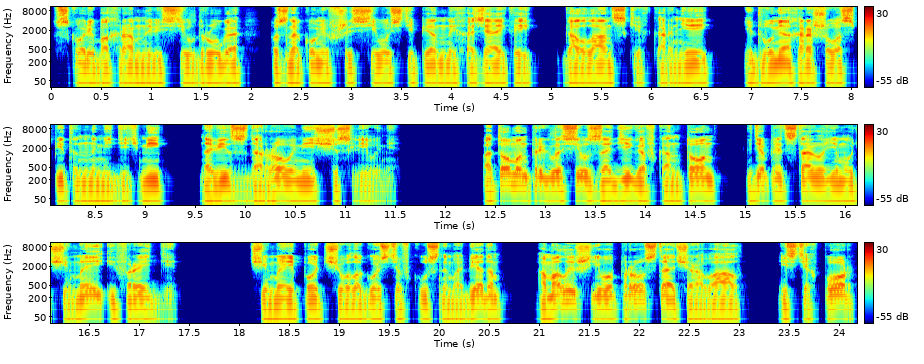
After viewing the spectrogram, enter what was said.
Вскоре Бахрам навестил друга, познакомившись с его степенной хозяйкой голландских корней и двумя хорошо воспитанными детьми, на вид здоровыми и счастливыми. Потом он пригласил Задига в кантон, где представил ему Чимей и Фредди. Чимей подчивала гостя вкусным обедом, а малыш его просто очаровал, и с тех пор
